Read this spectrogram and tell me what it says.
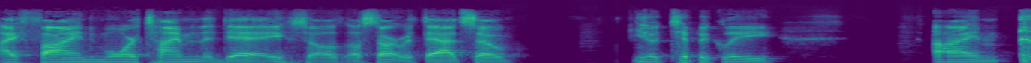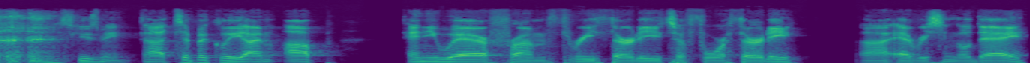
I find more time in the day. So I'll, I'll start with that. So, you know, typically I'm, excuse me, uh, typically I'm up anywhere from 3.30 to 4.30 uh, every single day.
